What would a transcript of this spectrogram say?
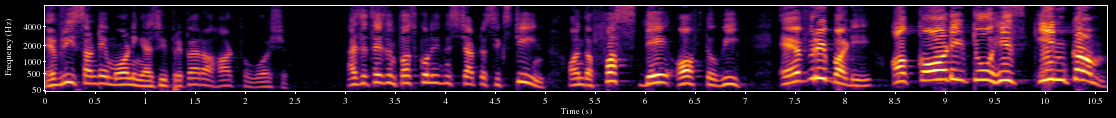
Every Sunday morning, as we prepare our heart for worship, as it says in 1 Corinthians chapter 16, on the first day of the week, everybody, according to his income,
